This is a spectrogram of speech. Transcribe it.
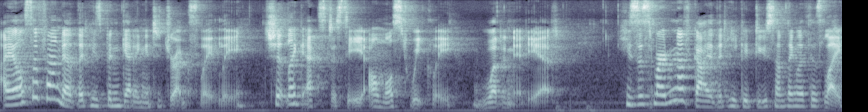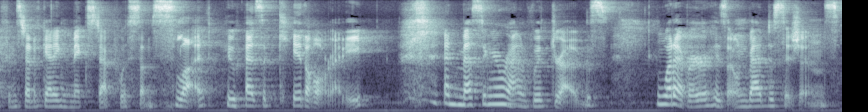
I also found out that he's been getting into drugs lately. Shit like ecstasy almost weekly. What an idiot. He's a smart enough guy that he could do something with his life instead of getting mixed up with some slut who has a kid already and messing around with drugs. Whatever, his own bad decisions.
